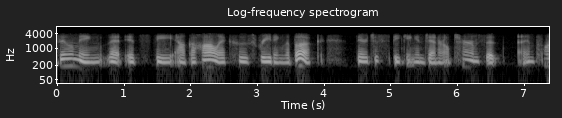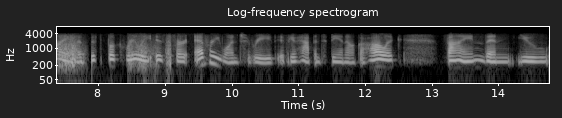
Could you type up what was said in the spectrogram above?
assuming that it's the alcoholic who's reading the book. In general terms that implying that this book really is for everyone to read. If you happen to be an alcoholic, fine, then you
